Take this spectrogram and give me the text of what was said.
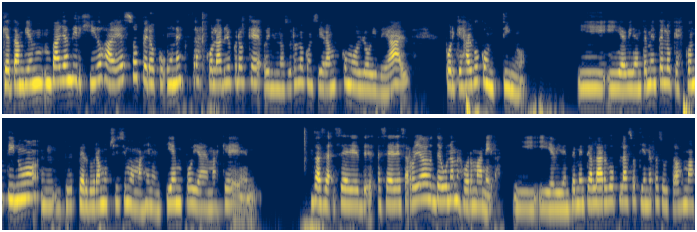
que también vayan dirigidos a eso, pero un extraescolar yo creo que nosotros lo consideramos como lo ideal, porque es algo continuo. Y, evidentemente lo que es continuo mm, perdura muchísimo más en el tiempo y además que se, desarrolla de una mejor manera y, y, evidentemente a largo plazo tiene resultados más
